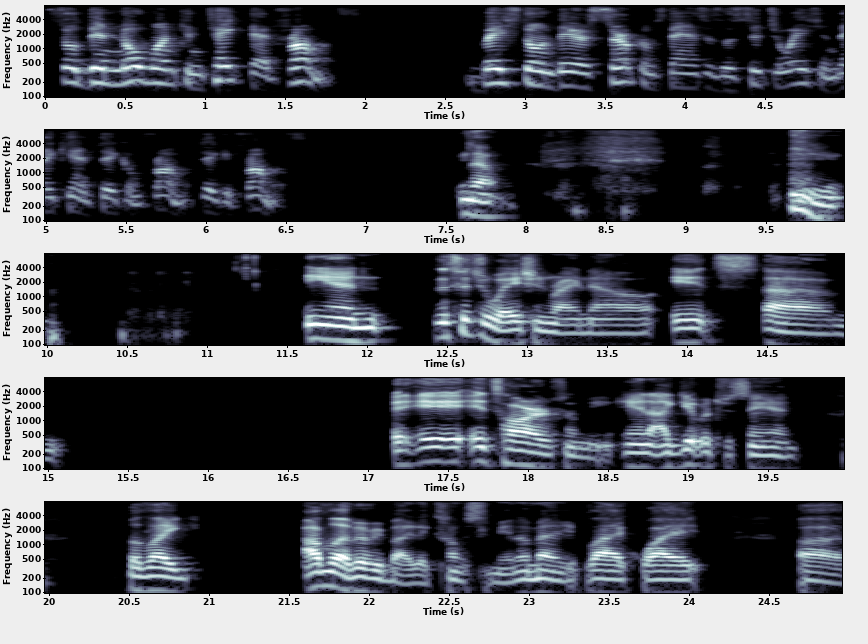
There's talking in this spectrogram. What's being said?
So then no one can take that from us based on their circumstances or situation. They can't take them from take it from us. No. in the situation right now, it's um it, it's hard for me, and I get what you're saying, but like I love everybody that comes to me, no matter you're black, white, uh,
